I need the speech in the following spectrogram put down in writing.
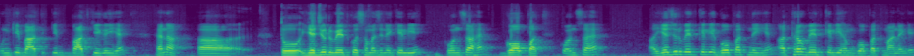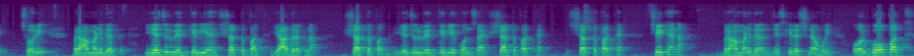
उनकी बात की बात की गई है है ना? आ, तो यजुर्वेद को समझने के लिए कौन सा है? गौपथ। कौन सा है? यजुर्वेद के लिए गोपथ नहीं है अथर्ववेद के लिए हम गोपथ मानेंगे छोरी ब्राह्मणगत यजुर्वेद के लिए है, शतपथ, याद रखना। शतपथ, यजुर्वेद के लिए कौन सा है? शतपथ है। शतपथ है। ठीक है ना? ब्राह्मण ग्रंथ जिसकी रचना हुई और गोपथ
